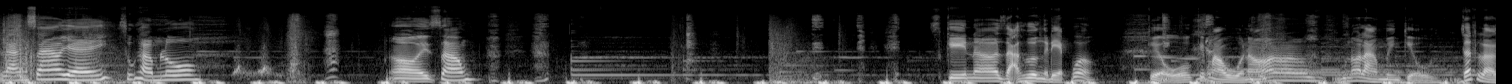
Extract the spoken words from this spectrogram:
Làm sao vậy? Xuống hầm luôn. Rồi xong. Skin uh, dạ hương này đẹp quá kiểu cái màu của nó nó làm mình kiểu rất là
